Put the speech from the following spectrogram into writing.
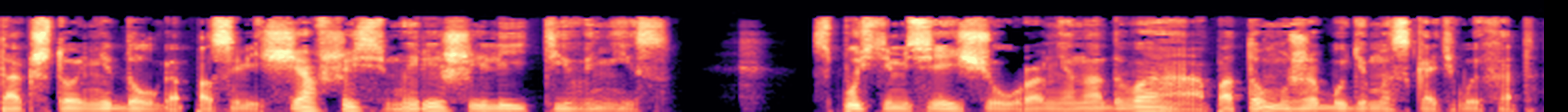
Так что, недолго посовещавшись, мы решили идти вниз. Спустимся еще уровня на два, а потом уже будем искать выход.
